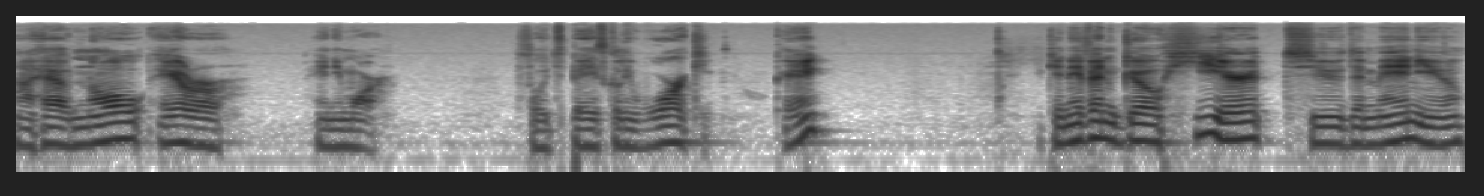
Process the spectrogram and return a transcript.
I have no error anymore. So it's basically working, okay? You can even go here to the menu.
